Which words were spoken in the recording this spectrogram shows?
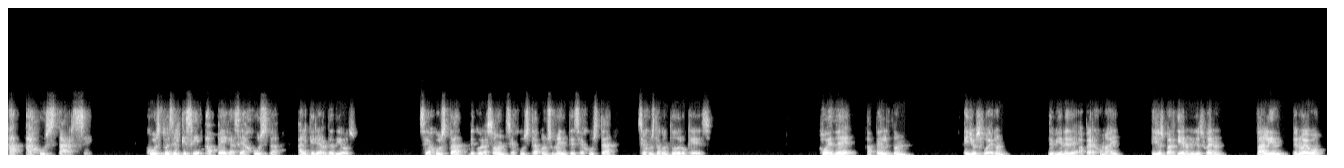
a ajustarse. Justo es el que se apega, se ajusta al querer de Dios. Se ajusta de corazón, se ajusta con su mente, se ajusta, se ajusta con todo lo que es. Hoy de Apelton, ellos fueron, de viene de Aperjomai, ellos partieron, ellos fueron. Palin, de nuevo,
